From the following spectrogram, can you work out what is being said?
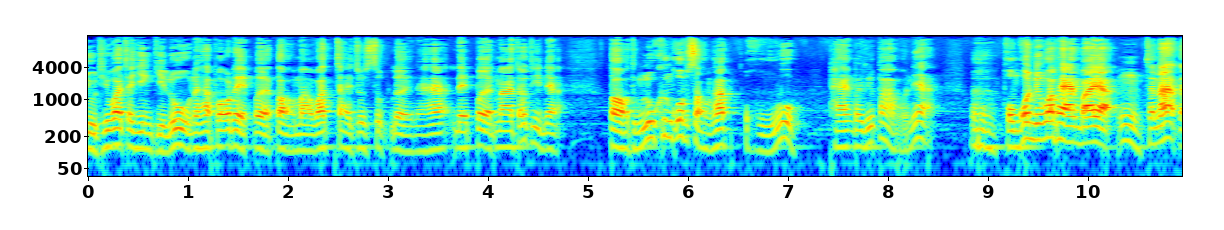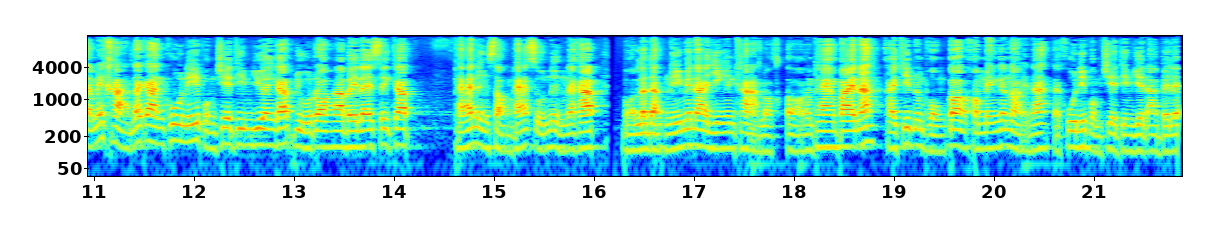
อยู่ที่ว่าจะยิงกี่ลูกนะครับ เพราะเรทเปิดต่อมาวัดใจสุดๆเลยนะฮะเรทเปิดมาเจ้าถิ่นเนี่ย ต่อถึงลูกครึ่งควบสองครับ โอ้โห แพงไปหรือเปล่าเนี่ยออผมคนนึงว่าแพงไปอะอชนะแต่ไม่ขาดละกันคู่นี้ผมเชียร์ทีมเยือนครับ อยู่รองอาเบเลซิกครับ แพ้ 1-2 แพ้ 0-1 นะครับ บอลระดับนี้ไม่น่ายิงกันขาดหรอกต่อกันแพงไปนะ ใครคิดเป็นผมก็คอมเมนต์กันหน่อยนะ แต่คู่นี้ผมเชียร์ทีมเยือนอาเบเล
